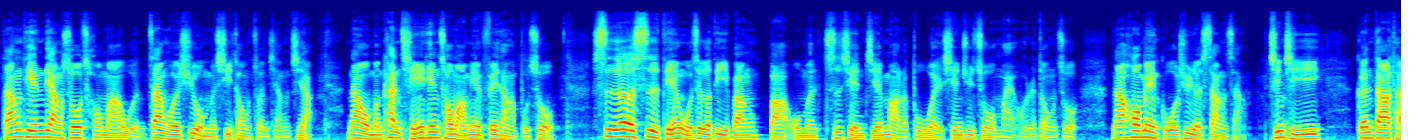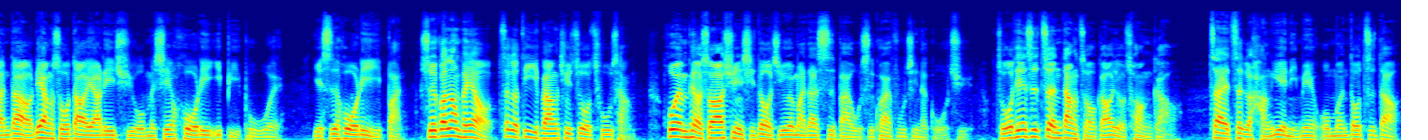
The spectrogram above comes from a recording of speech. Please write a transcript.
当天量缩筹码稳，站回去我们系统转强价。那我们看前一天筹码面非常的不错，四二四点五这个地方，把我们之前减码的部位先去做买回的动作。那后面国巨的上涨，星期一。跟大家谈到量缩到压力区，我们先获利一笔部位，也是获利一半。所以观众朋友，这个地方去做出场，会员朋友收到讯息都有机会卖在四百五十块附近的国巨。昨天是震荡走高有创高，在这个行业里面，我们都知道，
